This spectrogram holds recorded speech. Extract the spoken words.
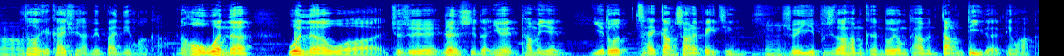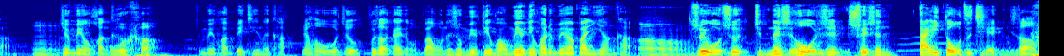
嗯我到底该去哪边办电话卡？然后我问了问了我就是认识的，因为他们也也都才刚上来北京，嗯。所以也不知道他们可能都用他们当地的电话卡，嗯，就没有换卡，我靠，就没有换北京的卡。然后我就不知道该怎么办，我那时候没有电话，我没有电话就没有办银行卡，哦，所以我说就那时候我就是随身带一兜子钱，你知道吗？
